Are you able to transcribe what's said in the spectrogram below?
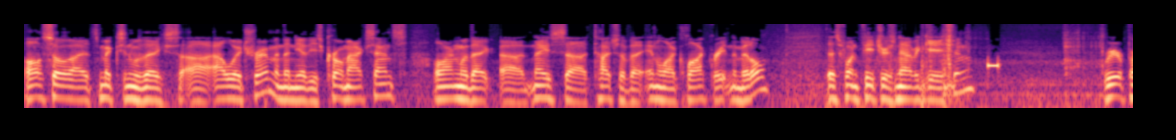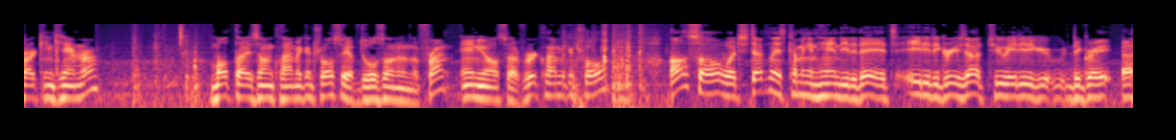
Also, uh, it's mixed in with this uh, alloy trim, and then you have these chrome accents, along with that uh, nice uh, touch of an analog clock right in the middle. This one features navigation, rear parking camera, multi-zone climate control, so you have dual zone in the front, and you also have rear climate control. Also, which definitely is coming in handy today, it's 80 degrees out, two 80 degree, uh,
